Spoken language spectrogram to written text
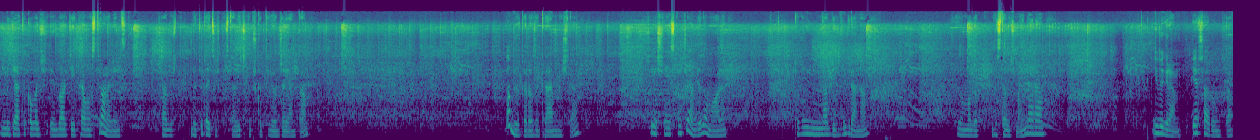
Będzie atakować e, bardziej prawą stronę, więc trzeba by, tutaj coś postawić, na przykład takiego Gianta. Dobrze to rozegrałem, myślę. Jeszcze nie skończyłem, wiadomo, ale powinna być wygrana. Chyba mogę wystawić minera. I wygram. Pierwsza rundka.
